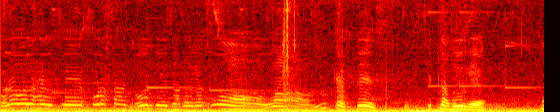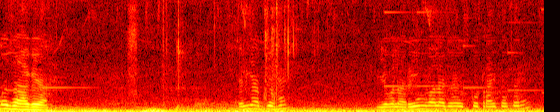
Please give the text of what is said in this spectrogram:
बड़ा वाला है, उसमें थोड़ा सा ज़ोर जो है ज़्यादा लगा वाह वाह लुक एट दिस कितना दूर गया। मज़ा आ गया। चलिए अब जो है, ये वाला रिंग वाला जो है, इसको ट्राई करते हैं।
